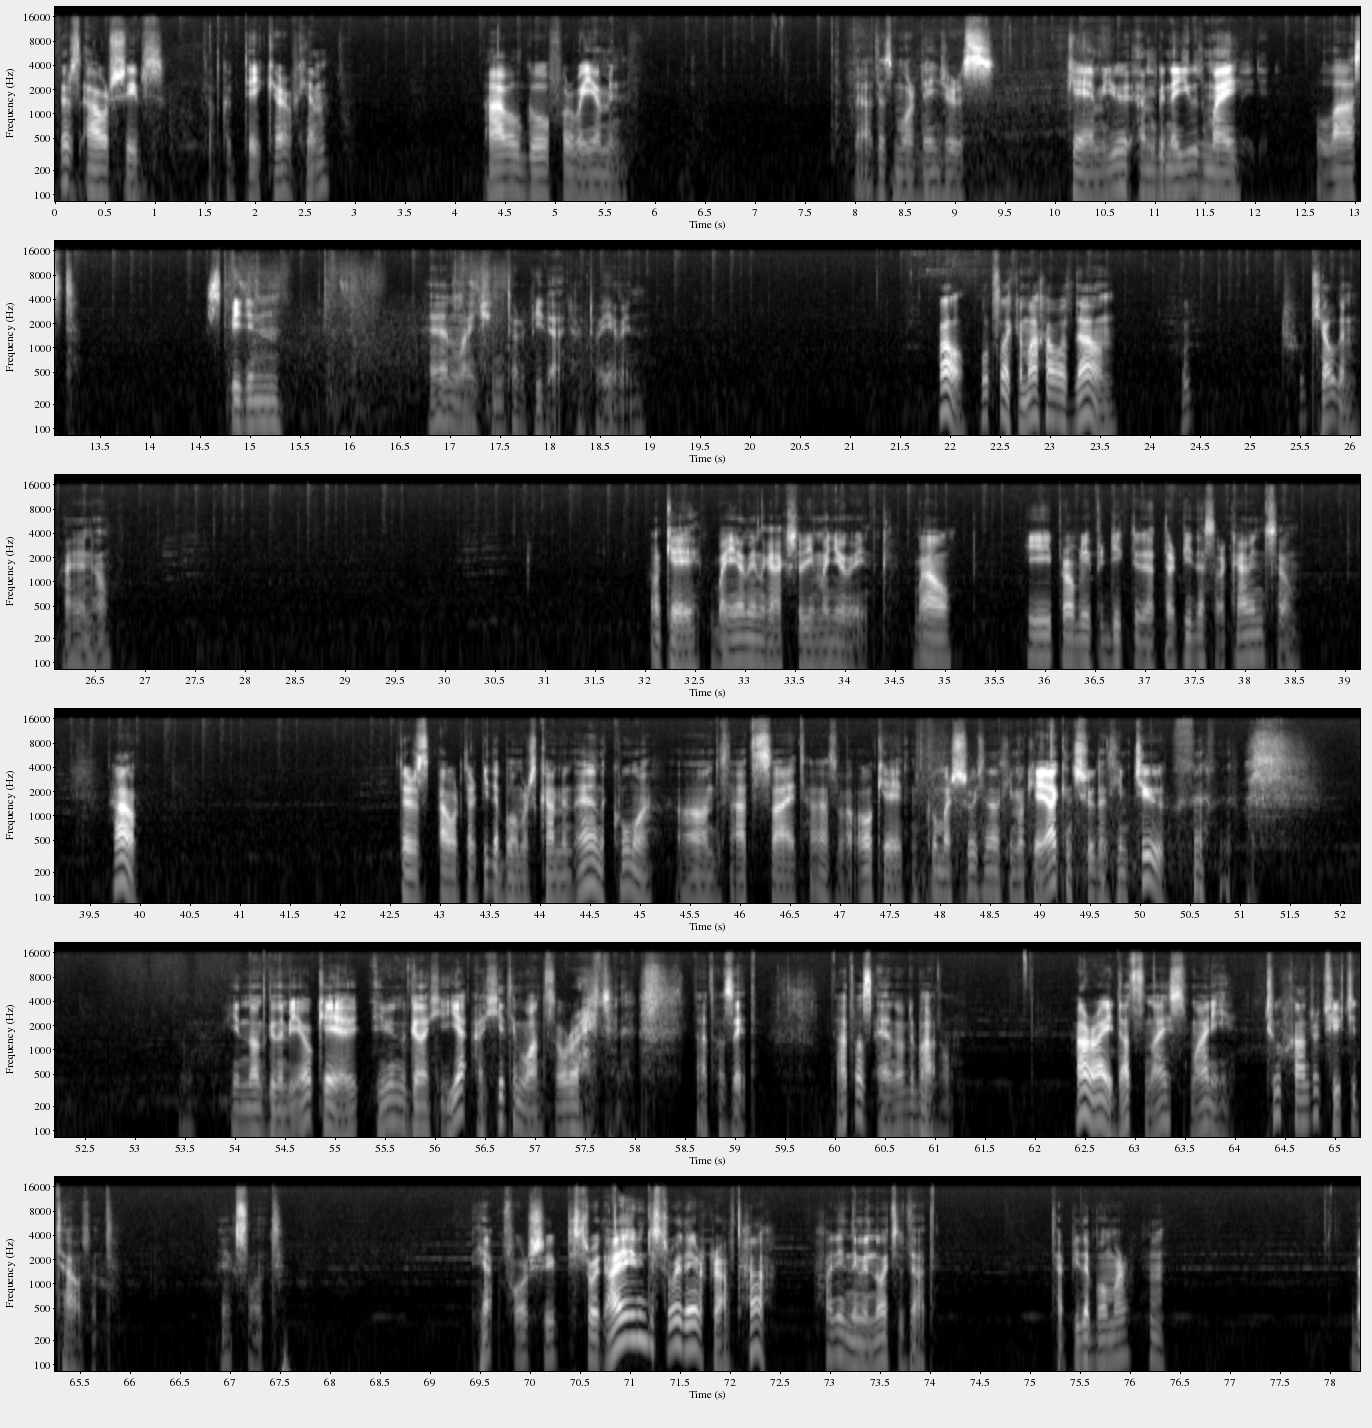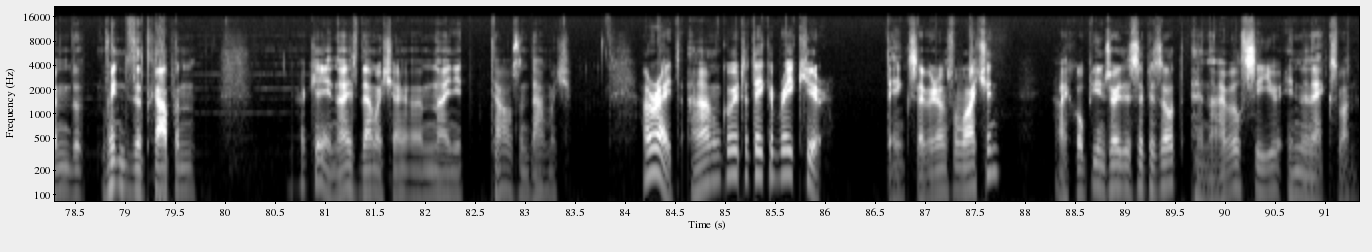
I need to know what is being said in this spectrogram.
there's our ships that could take care of him. I will go for Wyoming. That is more dangerous. Okay, I'm, I'm gonna use my last speeding and launching torpedo to Wyoming. Well, looks like Omaha was down. Who, who killed him? I don't know. Okay, Wyoming actually maneuvering. Well, he probably predicted that torpedoes are coming, so... Oh! There's our torpedo bombers coming, and Kuma on that side as well. Okay, Kuma shooting at him. Okay, I can shoot at him too. He's not gonna be... Okay, even gonna... Yeah, I hit him once, alright. that was it. That was end of the battle. Alright, that's nice money. 250,000. Excellent. Yeah, four ship destroyed. I even destroyed aircraft. Huh. I didn't even notice that. Torpedo bomber. Hmm. When, the, when did that happen? Okay, nice damage. Uh, 90,000 damage. Alright, I'm going to take a break here. Thanks everyone for watching. I hope you enjoyed this episode and I will see you in the next one.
